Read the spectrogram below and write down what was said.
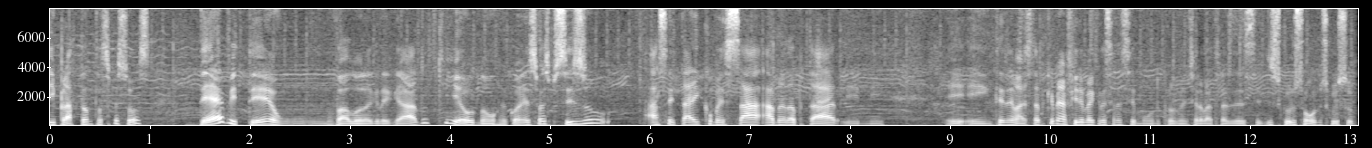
e para tantas pessoas, deve ter um, um, valor agregado que eu não reconheço, mas preciso aceitar e começar a me adaptar e me e, e entender mais. Até porque minha filha vai crescer nesse mundo, provavelmente ela vai trazer esse discurso ou um discurso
